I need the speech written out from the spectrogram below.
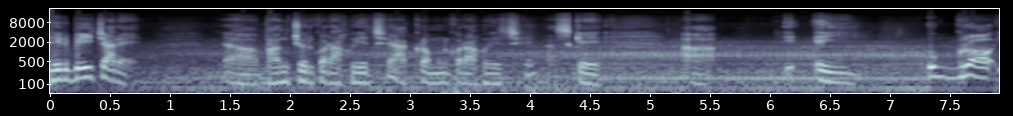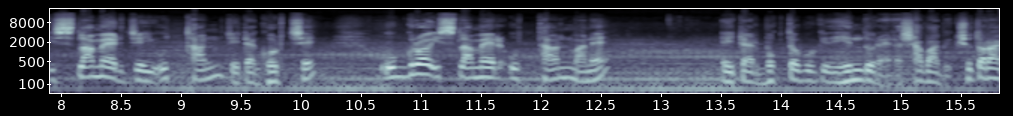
নির্বিচারে ভাঙচুর করা হয়েছে, আক্রমণ করা হয়েছে, আজকে এই উগ্র ইসলামের যেই উত্থান যেটা ঘটছে, উগ্র ইসলামের উত্থান মানে এইটার বক্তব্য হিন্দুরা, এটা স্বাভাবিক। সুতরাং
